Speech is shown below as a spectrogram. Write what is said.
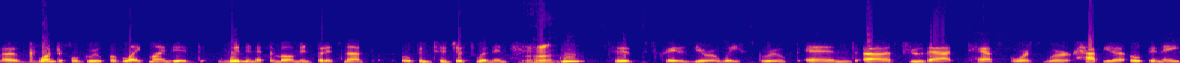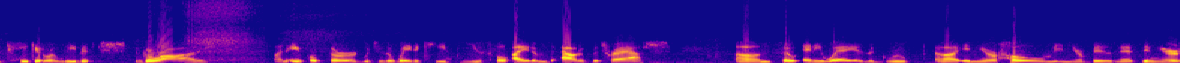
a wonderful group of like-minded women at the moment, but it's not open to just women Uh-huh. group to create a zero waste group, and uh, through that task force, we're happy to open a take it or leave it garage on April 3rd, which is a way to keep useful items out of the trash. Um, so, any way as a group uh, in your home, in your business, in your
